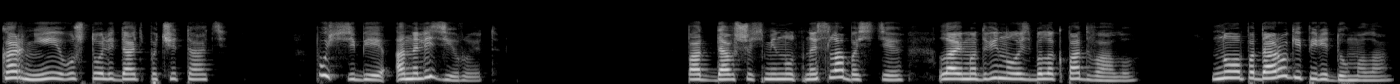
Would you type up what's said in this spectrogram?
«Корнееву, что ли, дать почитать? Пусть себе анализирует». Поддавшись минутной слабости, Лайма двинулась было к подвалу, но по дороге передумала.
